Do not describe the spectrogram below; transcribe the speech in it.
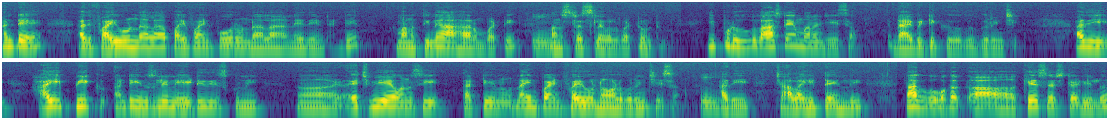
అంటే అది ఫైవ్ ఉండాలా ఫైవ్ పాయింట్ ఫోర్ ఉండాలా అనేది ఏంటంటే మనం తినే ఆహారం బట్టి మన స్ట్రెస్ లెవెల్ బట్టి ఉంటుంది. ఇప్పుడు లాస్ట్ టైం మనం చేసాం డయాబెటిక్ గురించి. అది హై పీక్ అంటే ఇన్సులిన్ ఎయిటీ తీసుకుని HBA one C thirteen nine point five ఉన్న వాళ్ళ గురించి చేసాం అది చాలా హిట్ అయింది. నాకు ఒక కేస్ స్టడీలో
